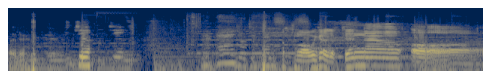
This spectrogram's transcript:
Later. See ya. Prepare your defenses. Oh, we gotta defend now. Oh.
